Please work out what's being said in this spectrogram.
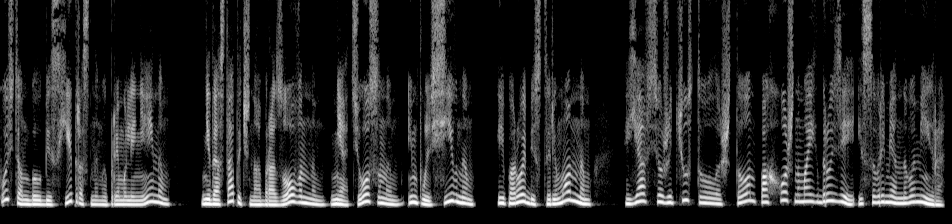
Пусть он был бесхитростным и прямолинейным, недостаточно образованным, неотесанным, импульсивным и порой бесцеремонным, я все же чувствовала, что он похож на моих друзей из современного мира.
